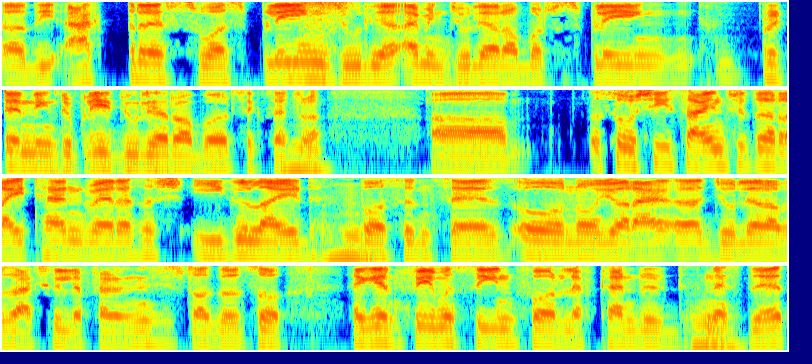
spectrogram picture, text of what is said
Uh, the actress was playing Julia. I mean, Julia Roberts was playing, pretending to play Julia Roberts, etc. Um, so she signs with her right hand, whereas a eagle-eyed person says, "Oh no, your uh, Julia Roberts actually left-handed," and she struggles. So again, famous scene for left-handedness there.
